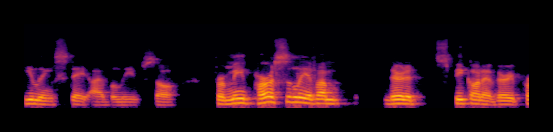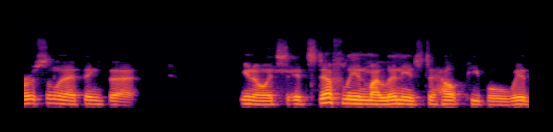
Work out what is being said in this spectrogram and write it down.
healing state i believe. So for me personally if i'm there to speak on it very personally i think that you know it's it's definitely in my lineage to help people with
